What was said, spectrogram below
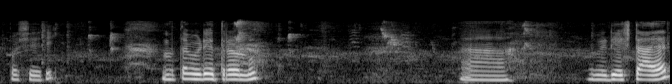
അപ്പോൾ ശരി. ഇന്നത്തെ വീഡിയോ ഇത്രയേ ഉള്ളൂ. വീഡിയോ ഇഷ്ടമായാൽ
